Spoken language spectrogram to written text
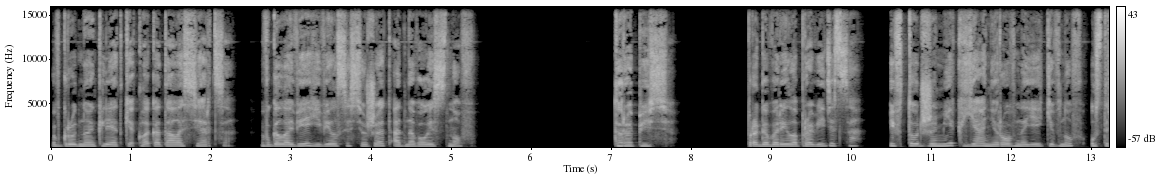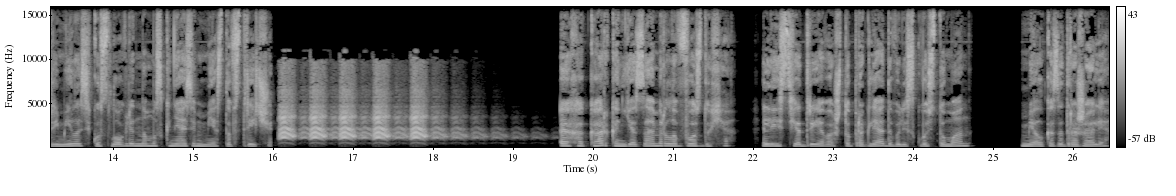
В грудной клетке клокотало сердце, в голове явился сюжет одного из снов. «Торопись», — проговорила провидица, и в тот же миг я, неровно ей кивнув, устремилась к условленному с князем месту встречи. Эхо карканья замерло в воздухе. Листья древа, что проглядывали сквозь туман, мелко задрожали.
